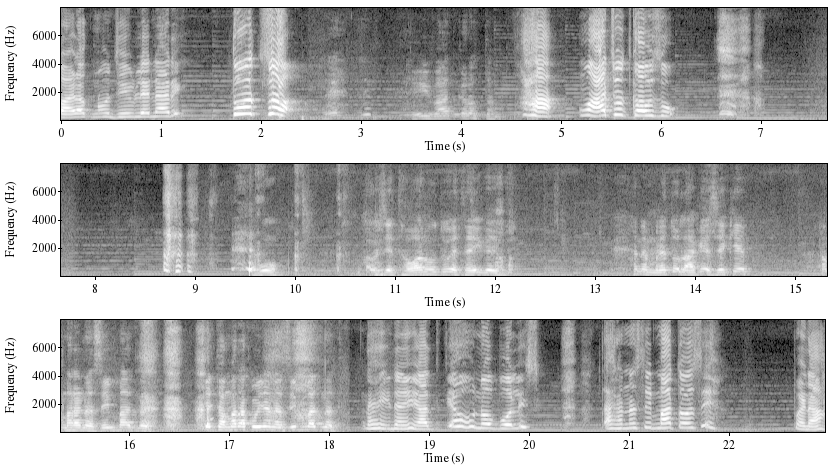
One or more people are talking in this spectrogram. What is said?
બાળકનો જીવ લેનારી તું જ છો. કેવી વાત કરો તમે. હા હું આચું જ કહું છું. ઓ હવે જે થવાનું હતું એ થઈ ગયું છે. અને મને તો લાગે છે કે અમારા નસીબમાં જ નથી કે તમારા કોઈના નસીબમાં જ નથી. નહીં નહીં આદિત્ય હું ન બોલીશ. તારા નસીબમાં તો હશે. પણ આ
